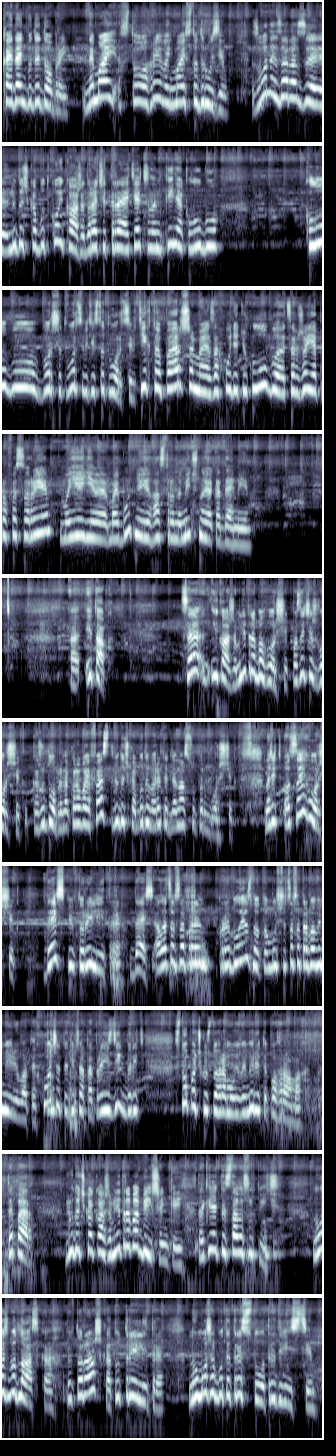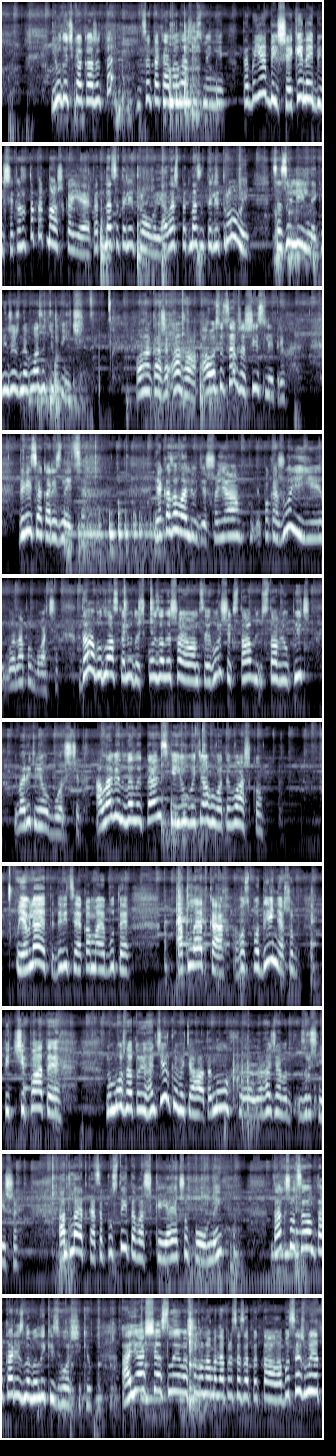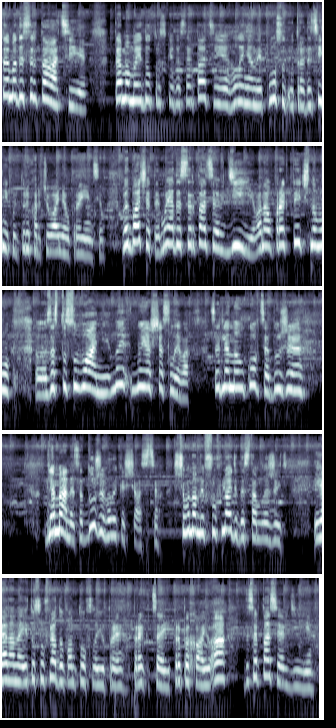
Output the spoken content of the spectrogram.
Хай день буде добрий. Не май 100 гривень, май 100 друзів. Дзвонить зараз е, Людочка Будко і каже, до речі, третя членкиня клубу. Клубу борщотворців і тістотворців. Ті, хто першими заходять у клуб, це вже є професори моєї майбутньої гастрономічної академії. Е, І так, це і каже, мені треба горщик, позичиш горщик. Кажу, добре, на коровай фест Людочка буде варити для нас суперборщик. Значить, оцей горщик десь півтори літри, десь, але це все при, приблизно, тому що це все треба вимірювати. Хочете, дівчата, приїздіть, беріть стопочку 100 грамову і вимірюйте по грамах. Тепер Людочка каже, мені треба більшенький, такий, як ти ставиш у піч. Ну ось, будь ласка, півторашка, тут 3 літри. Ну, може бути 300, 3200. Людочка каже, та це таке мале щось мені. Тебе є більше, який найбільший? Кажу, та 15 є, 15-літровий. Але ж 15-літровий це золільник, він же ж не влазить у піч. Вона каже, ага, а ось оце вже 6 літрів. Дивіться, яка різниця. Я казала Люді, що я покажу її, вона побачить. Да, будь ласка, Людочко, залишаю вам цей горщик, ставлю, ставлю в піч і варіть у нього борщик. Але він велетенський, його витягувати важко. Уявляєте, дивіться, яка має бути атлетка господиня, щоб підчіпати. Ну, можна тою ганчіркою витягати, ну, е, зручніше. Атлетка це пустий та важкий, а якщо повний. Так що це вам така різновеликість горщиків. А я щаслива, що вона мене про це запитала, бо це ж моя тема дисертації. Тема моєї докторської дисертації глиняний посуд у традиційній культурі харчування українців. Ви бачите, моя дисертація в дії, вона в практичному е, застосуванні. Ну, ну я щаслива. Це для науковця дуже. Для мене це дуже велике щастя, що вона не в шуфляді десь там лежить, і я на неї ту шуфляду пантофлею при, при, цей, припихаю, а дисертація в дії.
